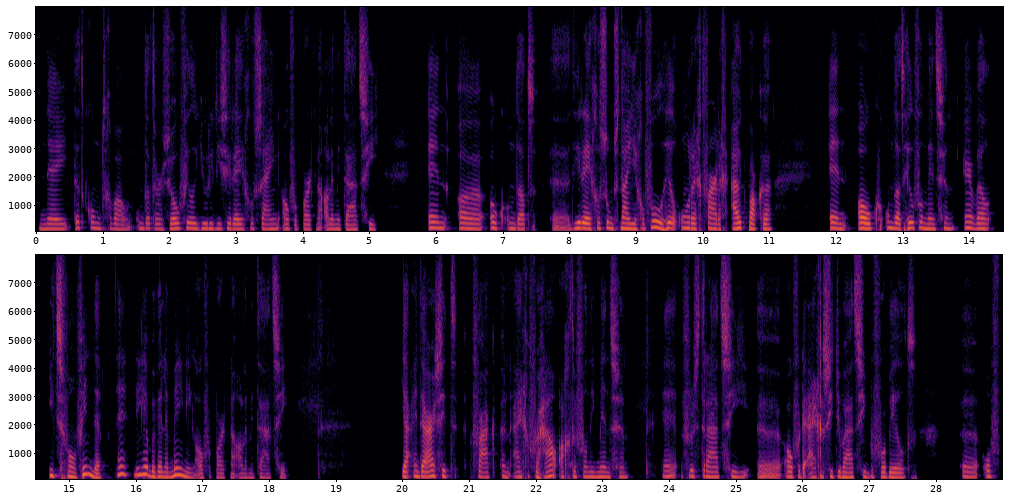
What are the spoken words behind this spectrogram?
Nee, dat komt gewoon omdat er zoveel juridische regels zijn over partneralimentatie. En uh, ook omdat uh, die regels soms naar je gevoel heel onrechtvaardig uitpakken. En ook omdat heel veel mensen er wel iets van vinden. Hè? Die hebben wel een mening over partneralimentatie. Ja, en daar zit vaak een eigen verhaal achter van die mensen. Frustratie uh, over de eigen situatie bijvoorbeeld. Uh, of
